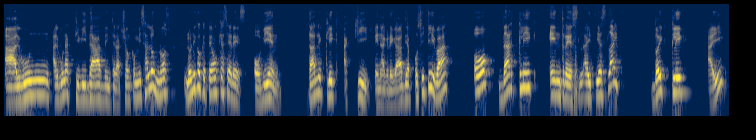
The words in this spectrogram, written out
algún, alguna actividad de interacción con mis alumnos, lo único que tengo que hacer es o bien darle clic aquí en agregar diapositiva o dar clic entre slide y slide. Doy clic ahí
